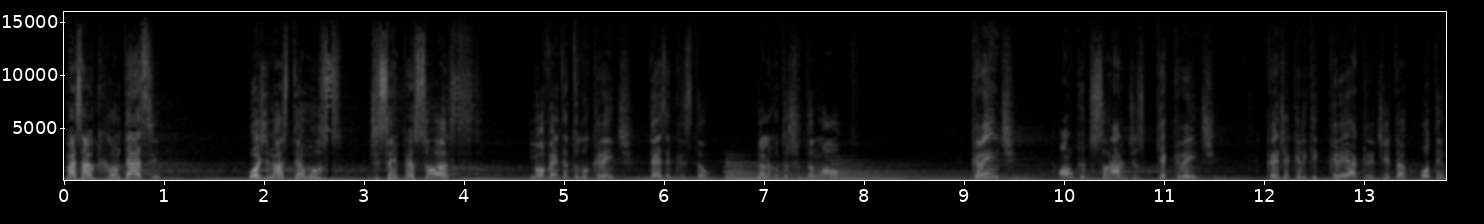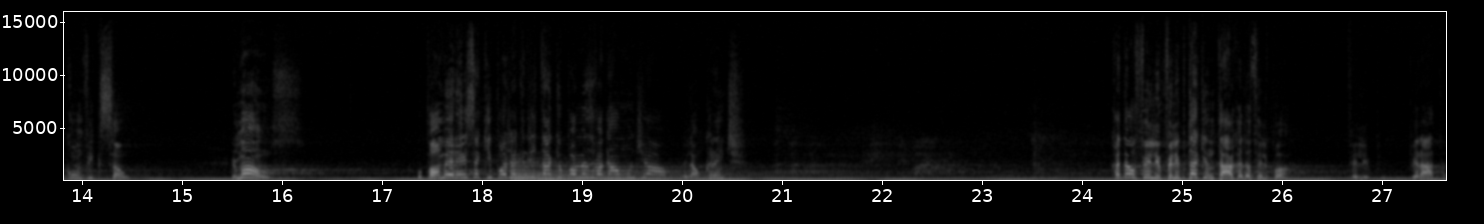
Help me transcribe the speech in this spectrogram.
Mas sabe o que acontece? Hoje nós temos de 100 pessoas, 90 é tudo crente, 10 é cristão. E olha que eu estou chutando alto. Crente, olha o que o dicionário diz que é crente. Crente é aquele que crê, acredita ou tem convicção. Irmãos, o palmeirense aqui pode acreditar que o Palmeiras vai ganhar um mundial. Ele é um crente. Cadê o Felipe? Felipe está aqui, não está? Cadê o Felipão? Felipe, pirata.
